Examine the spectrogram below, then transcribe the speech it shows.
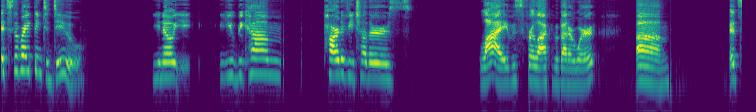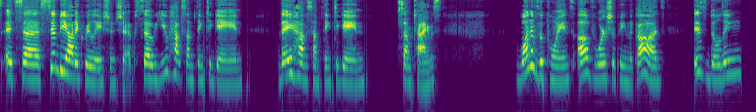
it's the right thing to do. You know, you, you become part of each other's lives, for lack of a better word. Um, it's it's a symbiotic relationship. So you have something to gain they have something to gain sometimes. One of the points of worshiping the gods is building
